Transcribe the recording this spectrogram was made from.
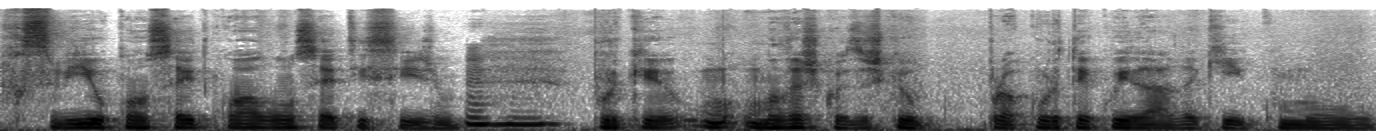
recebi o conceito com algum ceticismo, Uhum. porque uma, uma das coisas que eu procuro ter cuidado aqui como,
